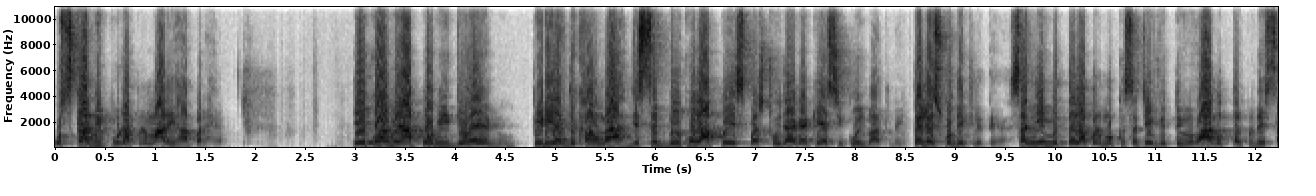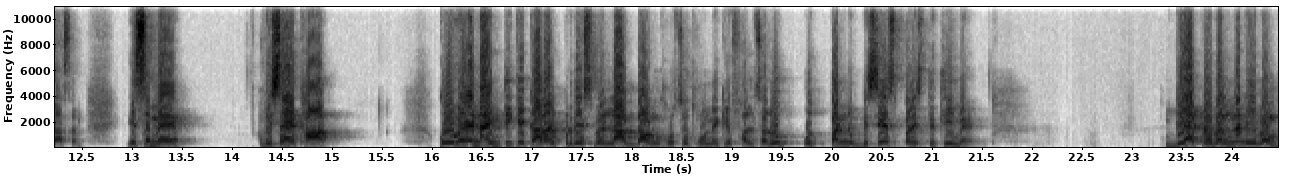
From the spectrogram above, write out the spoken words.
उसका भी पूरा प्रमाण यहाँ पर है। एक और मैं आपको अभी जो है पीडीएफ दिखाऊँगा, जिससे बिल्कुल आपको स्पष्ट हो जाएगा कि ऐसी कोई बात नहीं। पहले इसको देख लेते हैं। संजीव मित्तल, अपर मुख्य सचिव, वित्त विभाग, उत्तर प्रदेश शासन। इसमें विषय था कोविड 19 के कारण प्रदेश में लॉकडाउन घोषित होने के फलस्वरूप उत्पन्न विशेष परिस्थिति में व्यय प्रबंधन एवं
